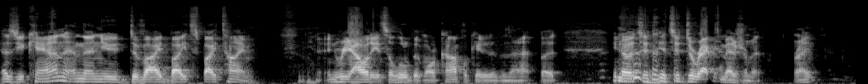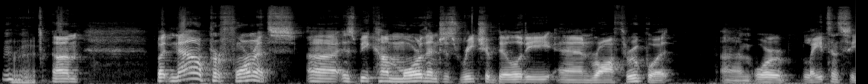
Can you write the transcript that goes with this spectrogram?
as you can, and then you divide bytes by time. In reality, it's a little bit more complicated than that, but you know, it's a, it's a direct measurement, right? right. Um, but now performance uh, has become more than just reachability and raw throughput um, or latency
